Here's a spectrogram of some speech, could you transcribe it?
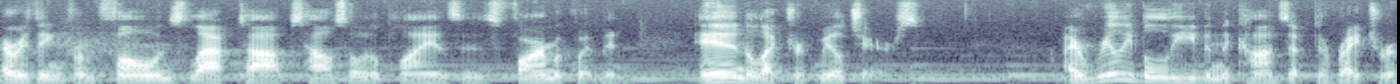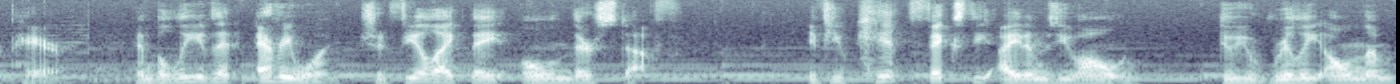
Everything from phones, laptops, household appliances, farm equipment, and electric wheelchairs. I really believe in the concept of right to repair and believe that everyone should feel like they own their stuff. If you can't fix the items you own, do you really own them?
